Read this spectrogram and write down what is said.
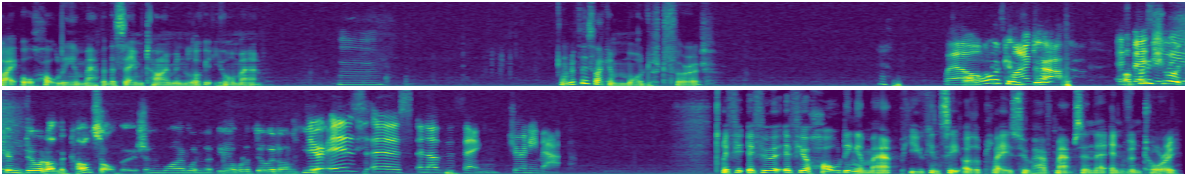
like all holding a map at the same time and look at your map. Hmm. I wonder if there's like a mod for it. Well, no, I it's Minecraft. It's I'm pretty sure it can do it on the console version. Why wouldn't it be able to do it on here? There is a s another thing, journey map. If you if you if you're holding a map, you can see other players who have maps in their inventory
